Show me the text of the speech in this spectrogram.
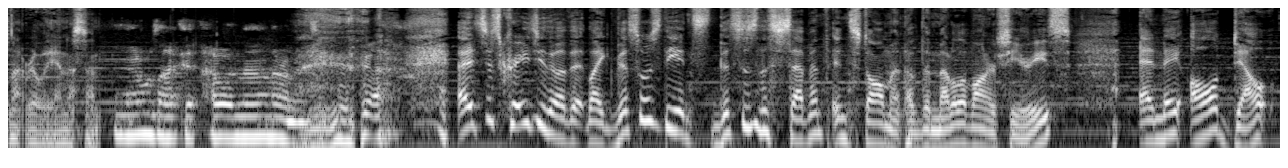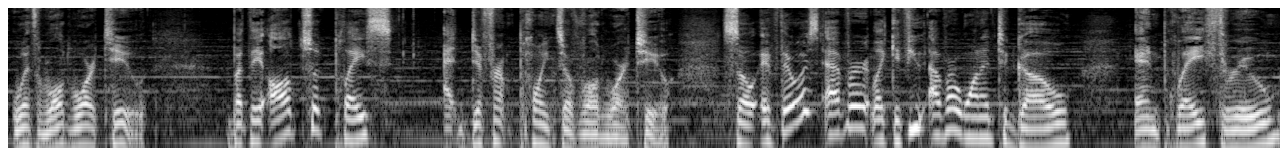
Not really innocent. I was like, I was no. It's just crazy though that like this was the this is the seventh installment of the Medal of Honor series, and they all dealt with World War II, but they all took place at different points of World War II. So if there was ever like if you ever wanted to go and play through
